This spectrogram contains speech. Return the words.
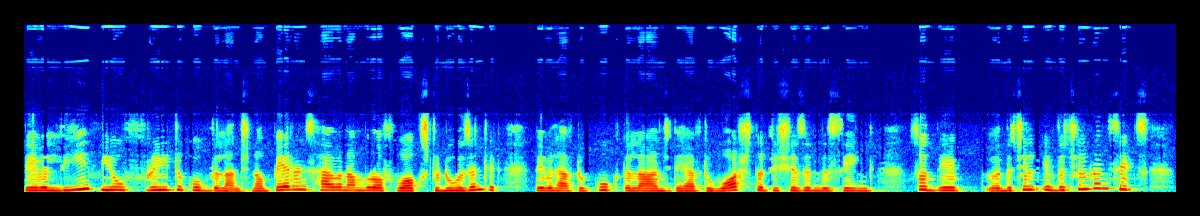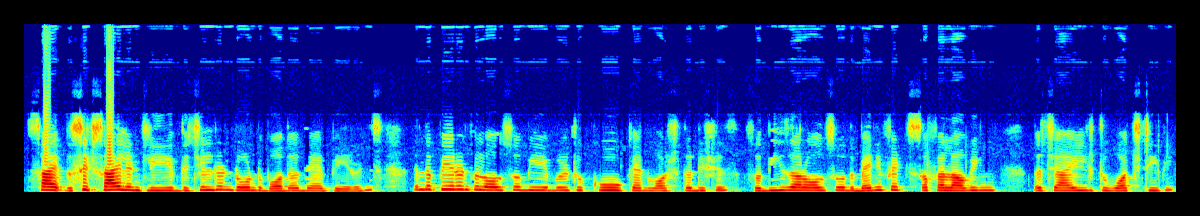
they will leave you free to cook the lunch. Now, parents have a number of works to do, isn't it? They will have to cook the lunch, they have to wash the dishes in the sink. So, they uh, the chil- if the children sits si- sit silently, if the children don't bother their parents, then the parent will also be able to cook and wash the dishes. So, these are also the benefits of allowing the child to watch TV.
